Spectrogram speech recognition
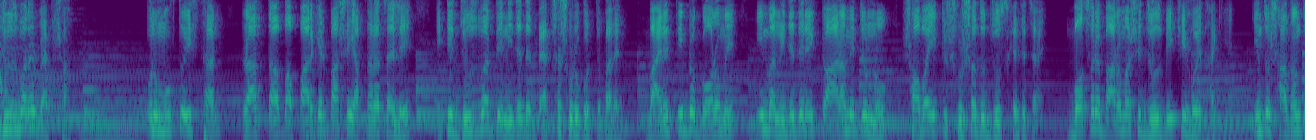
জুসবারের ব্যবসা। কোনো মুক্ত স্থান, রাস্তা বা পার্কের পাশেই আপনারা চাইলে একটি জুস বার দিয়ে নিজেদের ব্যবসা শুরু করতে পারেন। বাইরের তীব্র গরমে কিংবা নিজেদের একটু আরামের জন্য সবাই একটু সুস্বাদু জুস খেতে চায়। বছরে বারো মাসে জুস বিক্রি হয়ে থাকে, কিন্তু সাধারণত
